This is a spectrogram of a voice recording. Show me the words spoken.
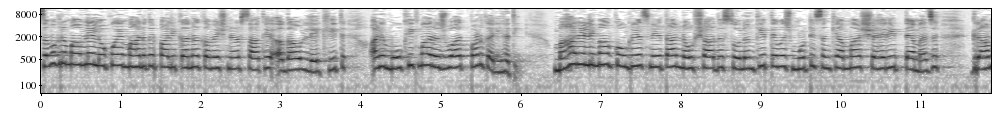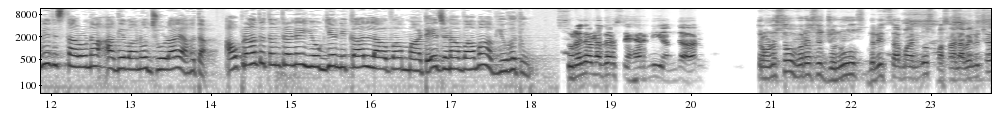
સમગ્ર મામલે લોકોએ મહાનગરપાલિકાના કમિશનર સાથે અગાઉ લેખિત અને મૌખિકમાં રજૂઆત પણ કરી હતી. મહારેલીમાં કોંગ્રેસ નેતા નૌશાદ સોલંકી તેમજ મોટી સંખ્યામાં શહેરી તેમજ ગ્રામ્ય વિસ્તારોના આગેવાનો જોડાયા હતા. આ ઉપરાંત તંત્રને યોગ્ય નિકાલ લાવવા માટે જણાવવામાં આવ્યું હતું. સુરેન્દ્રનગર શહેરની અંદર ત્રણસો વર્ષ જૂનું દલિત સમાજનું સ્મશાન આવેલું છે.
